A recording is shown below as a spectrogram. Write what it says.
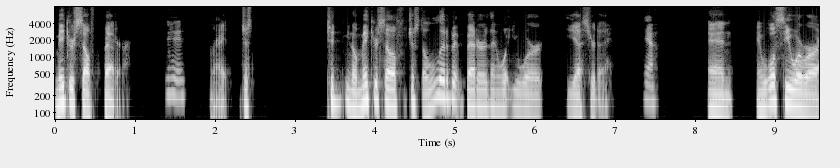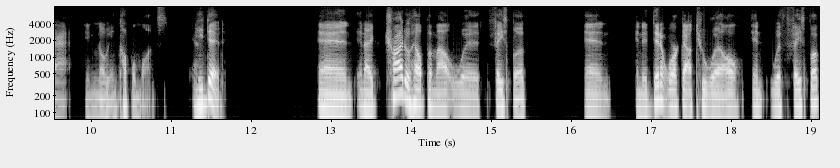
make yourself better, Mhm. right? Just to, you know, make yourself just a little bit better than what you were yesterday. Yeah. And and we'll see where we're at, you know, in a couple months. Yeah. He did and and I tried to help him out with Facebook, and and it didn't work out too well in with Facebook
